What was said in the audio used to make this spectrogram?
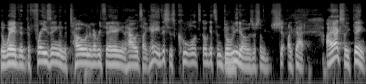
the way that the phrasing and the tone of everything, and how it's like, hey, this is cool. Let's go get some mm-hmm. Doritos mm-hmm. or some shit like that. I actually think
